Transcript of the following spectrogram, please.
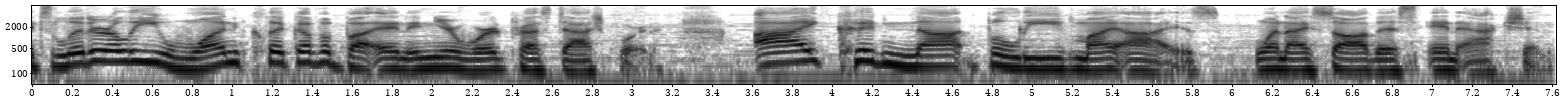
It's literally one click of a button in your WordPress dashboard. I could not believe my eyes when I saw this in action.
